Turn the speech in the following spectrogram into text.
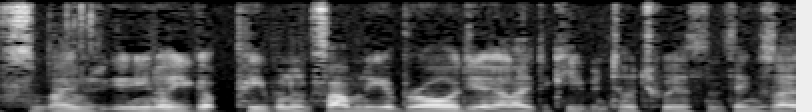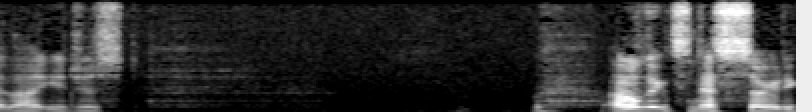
sometimes you know you got people and family abroad you like to keep in touch with and things like that. You just, I don't think it's necessary to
